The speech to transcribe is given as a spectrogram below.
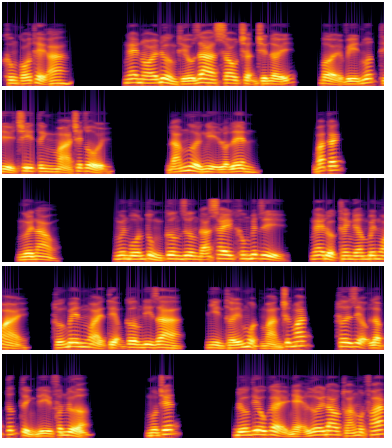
Không có thể a Nghe nói đường thiếu ra sau trận chiến ấy, bởi vì nuốt thì chi tinh mà chết rồi. Đám người nghị luận lên bát cách. Người nào? Nguyên vốn Tùng Cương Dương đã say không biết gì, nghe được thanh âm bên ngoài, hướng bên ngoài tiệm cơm đi ra, nhìn thấy một màn trước mắt, hơi rượu lập tức tỉnh đi phân nửa. Muốn chết. Đường tiêu gãy nhẹ lưỡi đao thoáng một phát,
